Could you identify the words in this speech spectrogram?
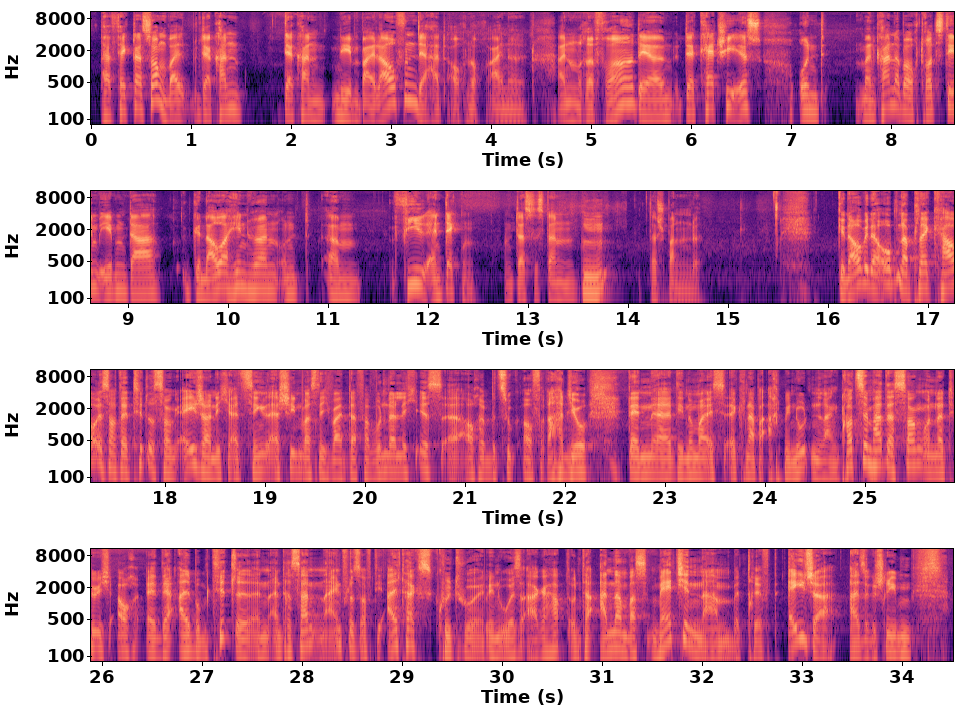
perfekter Song, weil der kann der kann nebenbei laufen, der hat auch noch eine, einen Refrain, der, der catchy ist und man kann aber auch trotzdem eben da genauer hinhören und ähm, viel entdecken. Und das ist dann mhm. das Spannende. Genau wie der Opener Black Cow ist auch der Titelsong Asia nicht als Single erschienen, was nicht weiter verwunderlich ist, äh, auch in Bezug auf Radio, denn äh, die Nummer ist äh, knappe acht Minuten lang. Trotzdem hat der Song und natürlich auch der Albumtitel einen interessanten Einfluss auf die Alltagskultur in den USA gehabt, unter anderem was Mädchennamen betrifft. Asia, also geschrieben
